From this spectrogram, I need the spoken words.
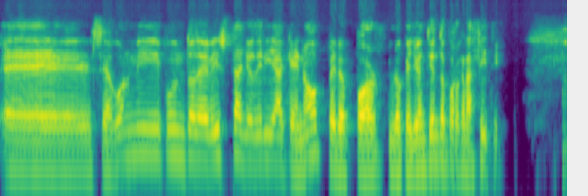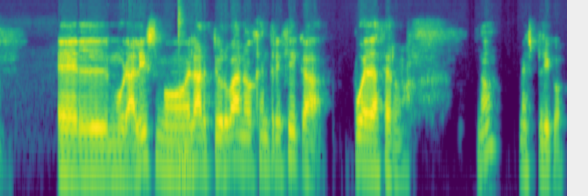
Eh, según mi punto de vista, yo diría que no, pero por lo que yo entiendo por graffiti. El muralismo, el arte urbano gentrifica, puede hacerlo, ¿no? Me explico.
